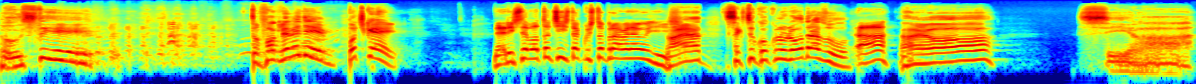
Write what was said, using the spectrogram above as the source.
Hustý. To fakt nevidím. Počkej. Ne, když se otočíš, tak už to právě neuvidíš. No a já se chci kouknout do odrazu. A A jo. Síla.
